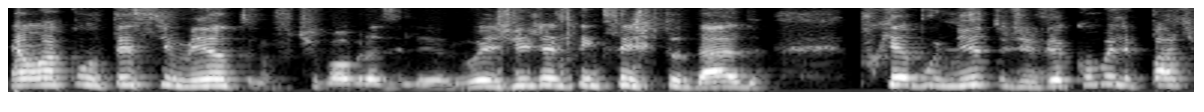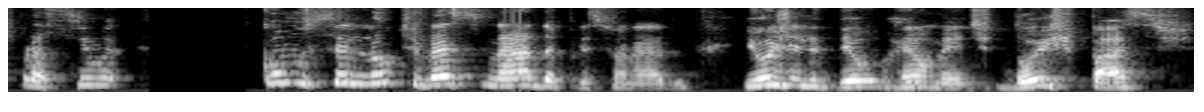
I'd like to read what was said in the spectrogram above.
é um acontecimento no futebol brasileiro. O Egídio ele tem que ser estudado, porque é bonito de ver como ele parte para cima, como se ele não tivesse nada pressionado. E hoje ele deu realmente dois passes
